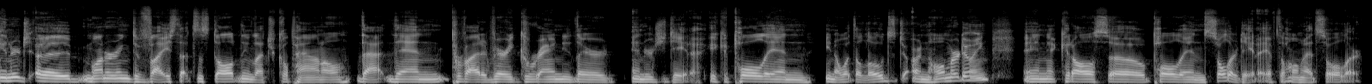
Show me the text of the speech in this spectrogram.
energy uh, monitoring device that's installed in the electrical panel that then provided very granular energy data. It could pull in, you know, what the loads in the home are doing, and it could also pull in solar data if the home had solar.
